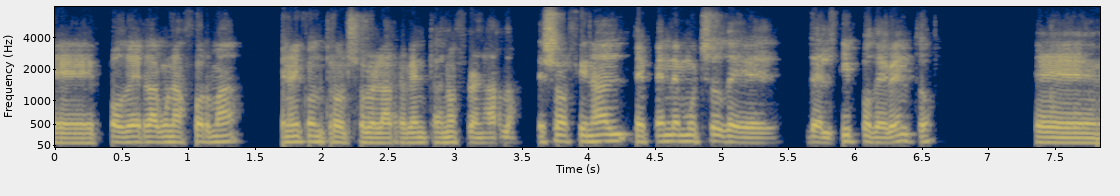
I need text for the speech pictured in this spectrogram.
eh, poder de alguna forma tener control sobre la reventa, no frenarla. Eso al final depende mucho de, del tipo de evento. Eh,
